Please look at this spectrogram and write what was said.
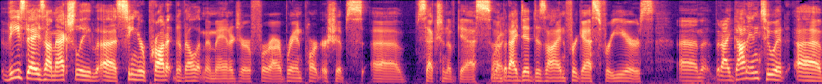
these days I'm actually a senior product development manager for our brand partnerships uh, section of Guess. Uh, but I did design for Guess for years. Um, but I got into it. Uh,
